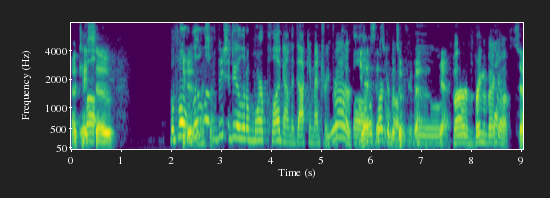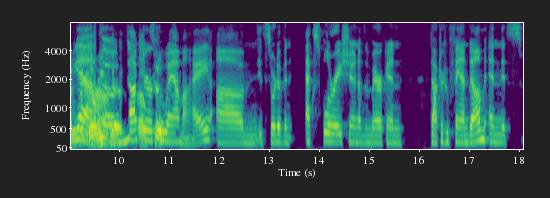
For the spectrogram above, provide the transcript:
Okay, Well- so Before You do it, little, we should do a little more plug on the documentary for Yes, people. yes, that's what we're talking about. Who- Yeah. Let's bring them back So- up. So yeah, so we- so uh, Doctor so- Who Am I? Um, it's sort of an exploration of the American Doctor Who fandom, and it's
